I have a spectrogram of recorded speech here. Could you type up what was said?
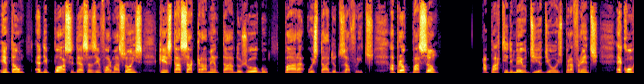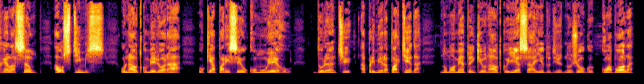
Então, é de posse dessas informações que está sacramentado o jogo para o Estádio dos Aflitos. A preocupação, a partir de meio-dia de hoje para frente, é com relação aos times. O Náutico melhorar o que apareceu como um erro durante a primeira partida, no momento em que o Náutico ia saindo de, no jogo com a bola,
